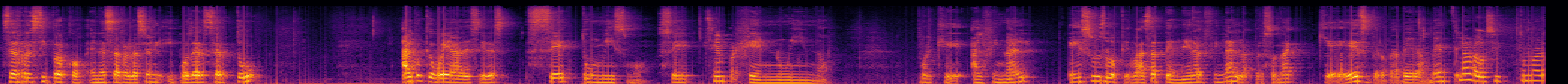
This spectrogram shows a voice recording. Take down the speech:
ser recíproco en esa relación y poder ser tú. Algo que voy a decir es, sé tú mismo, sé Siempre. genuino, porque al final eso es lo que vas a tener al final, la persona que es verdaderamente. Claro, si tú no eres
